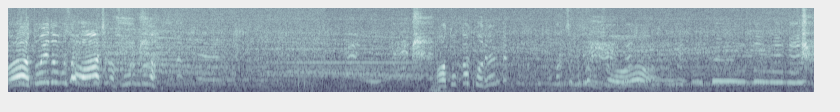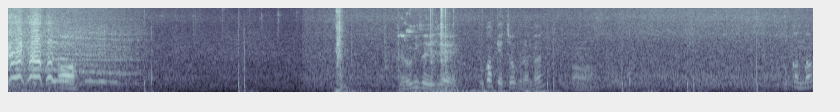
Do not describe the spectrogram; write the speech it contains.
와또 해도 무서워 아, 잠깐 소름 돋아 어 똑같거든? 똑같이 무서워 무서워 어. 자, 여기서 이제 똑같겠죠 그러면? 어 똑같나?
